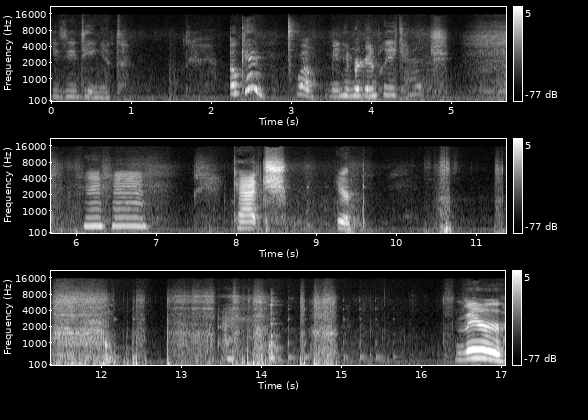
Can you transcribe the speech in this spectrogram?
He's eating it. Okay. Well, me and him are gonna play catch. Mm-hmm. catch. Here. There.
